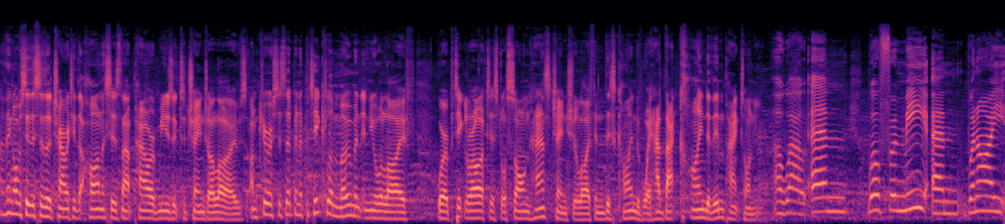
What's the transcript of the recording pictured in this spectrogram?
I think obviously this is a charity that harnesses that power of music to change our lives. I'm curious, has there been a particular moment in your life where a particular artist or song has changed your life in this kind of way, had that kind of impact on you? Oh wow! Um, well, for me, um, when I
